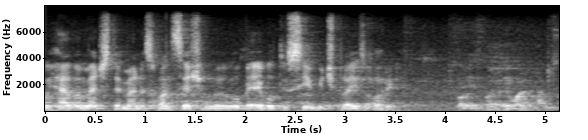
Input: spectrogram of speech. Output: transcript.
we have a match day minus one session. We will be able to see which players are ready. So it's only one comes.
